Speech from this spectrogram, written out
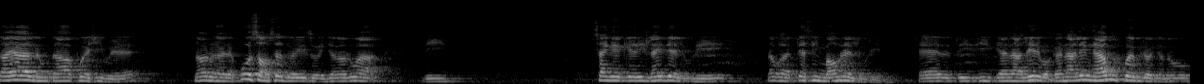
ကာယလုံသားအဖွဲ့ရှိမယ်နောက်တစ်ခါကျပို့ဆောင်ဆက်သွယ်ရေးဆိုရင်ကျွန်တော်တို့ကဒီ ဆိုင်ကယ်ကယ်ရီလိုက်တဲ့လူတွေနောက်ကတက်စီမောင်းတဲ့လူတွေအဲဒီဒီကန္နာလေးတွေပေါ့ကန္နာလေး၅ခုခွဲပြီးတော့ကျွန်တော်တို့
